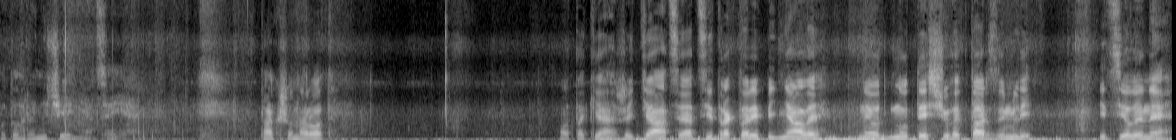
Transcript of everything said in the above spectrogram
от ограничення це є. Так що народ. Отаке життя. Це ці трактори підняли не одну тисячу гектар землі і цілини.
